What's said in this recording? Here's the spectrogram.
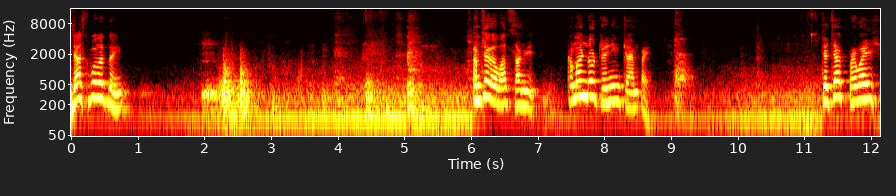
जास्त बोलत नाही. आमच्या गावात सांगलीत कमांडो ट्रेनिंग कॅम्प आहे. त्याच्यात प्रवेश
